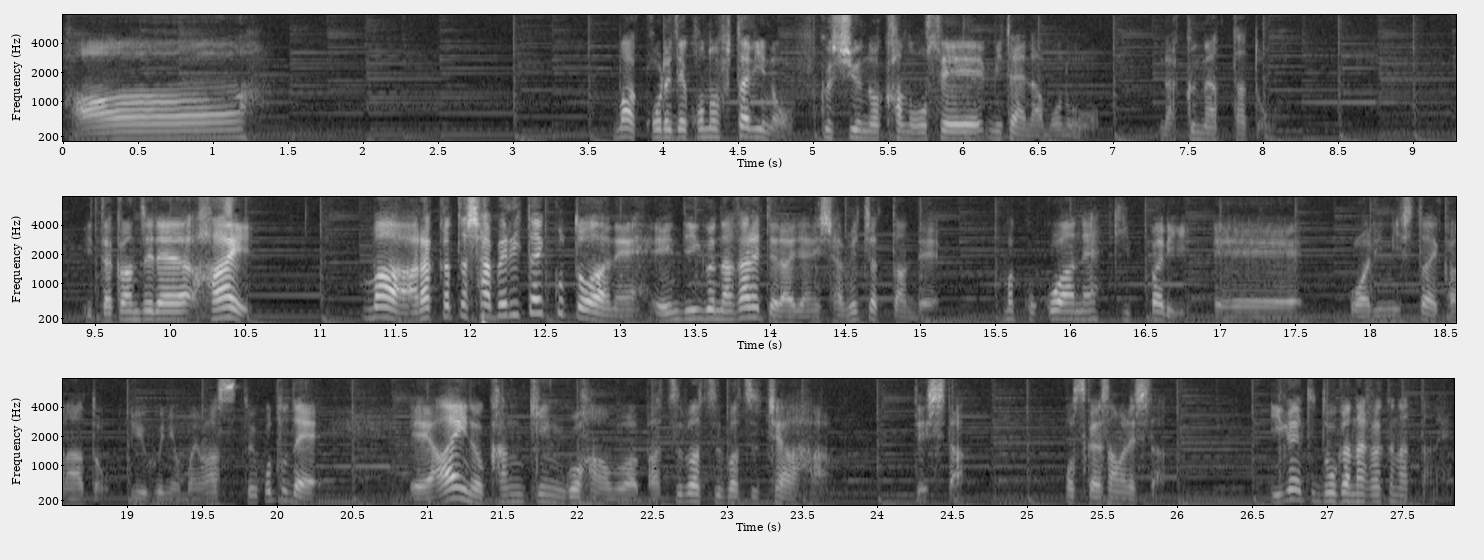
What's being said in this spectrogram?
はあ。まあこれでこの2人の復讐の可能性みたいなものをなくなったと。いった感じではい。まああらかた喋りたいことはねエンディング流れてる間に喋っちゃったんでまあここはねきっぱり、えー、終わりにしたいかなというふうに思います。ということで、えー、愛の監禁ご飯はバツバツバツチャーハンでした。お疲れ様でした。意外と動画長くなったね。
